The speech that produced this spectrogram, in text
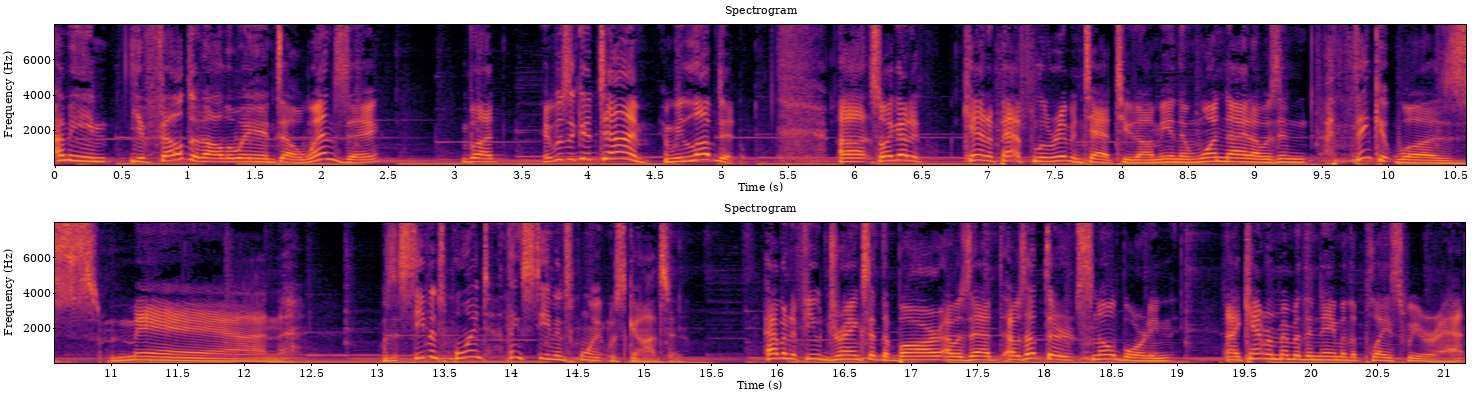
I mean, you felt it all the way until Wednesday, but it was a good time and we loved it. Uh, so I got a can of Pabst Blue Ribbon tattooed on me, and then one night I was in, I think it was, man, was it Stevens Point? I think Stevens Point, Wisconsin. Having a few drinks at the bar. I was at, I was up there snowboarding, and I can't remember the name of the place we were at.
